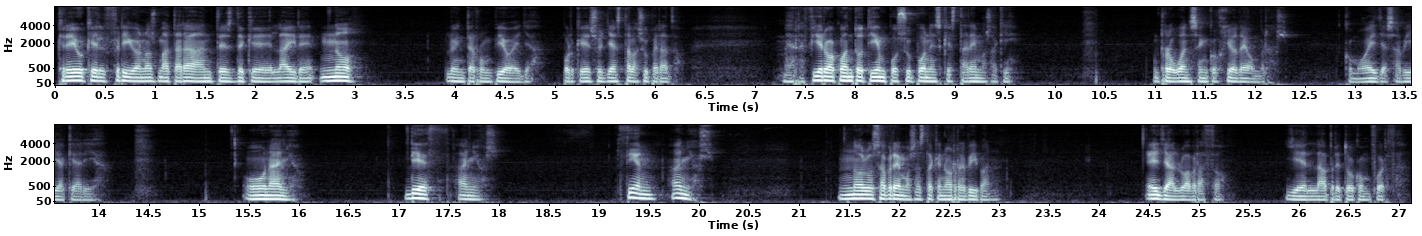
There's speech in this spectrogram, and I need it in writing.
Creo que el frío nos matará antes de que el aire. No. lo interrumpió ella, porque eso ya estaba superado. Me refiero a cuánto tiempo supones que estaremos aquí. Rowan se encogió de hombros, como ella sabía que haría. Un año. Diez años. Cien años. No lo sabremos hasta que nos revivan. Ella lo abrazó, y él la apretó con fuerza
